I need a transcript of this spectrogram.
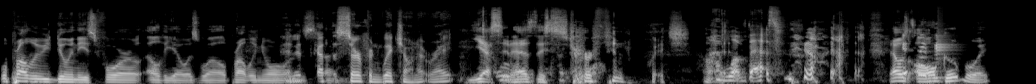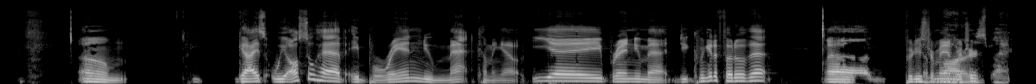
We'll probably be doing these for LVO as well, probably New Orleans. And it's got Um, the surfing witch on it, right? yes, it has the Ooh, that's so cool. surfing witch. on I it. love that. That was all good Boy. Um, guys, we also have a brand new mat coming out. Yay, brand new mat. Do, can we get a photo of that? Uh, producer The man Mars Richard. mat.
